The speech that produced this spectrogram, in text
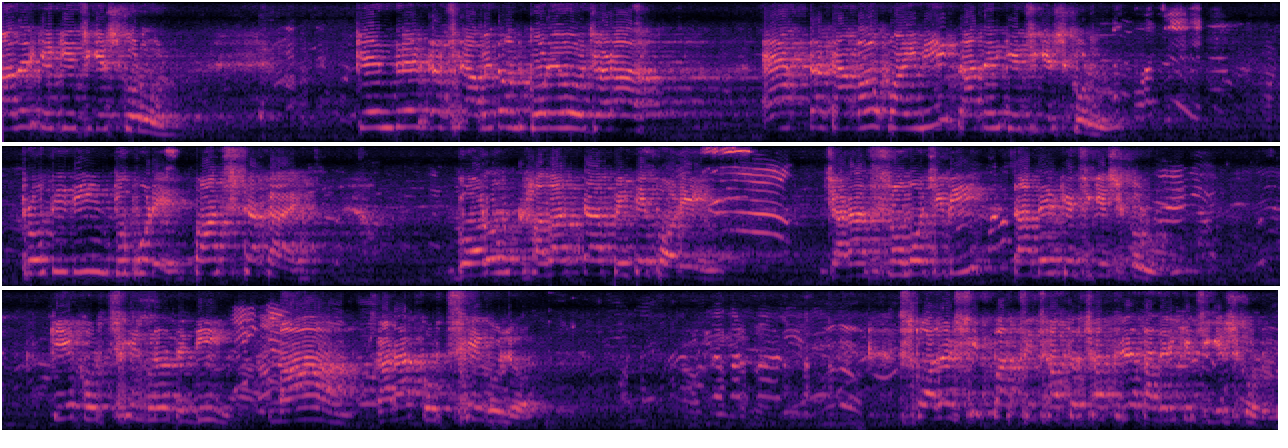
তাদেরকে গিয়ে জিজ্ঞেস করুন। কেন্দ্রের কাছে আবেদন করেও যারা টাকাও পায়নি তাদেরকে জিজ্ঞেস করুন। প্রতিদিন দুপুরে পাঁচ টাকায় গরম খাবারটা পেটে পড়ে। যারা শ্রমজীবী, তাদেরকে জিজ্ঞেস করুন। কে করছে এগুলো দিদি? মা, কারা করছে এগুলো? স্কলারশিপ পাচ্ছে ছাত্রছাত্রীরা তাদেরকে জিজ্ঞেস করুন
